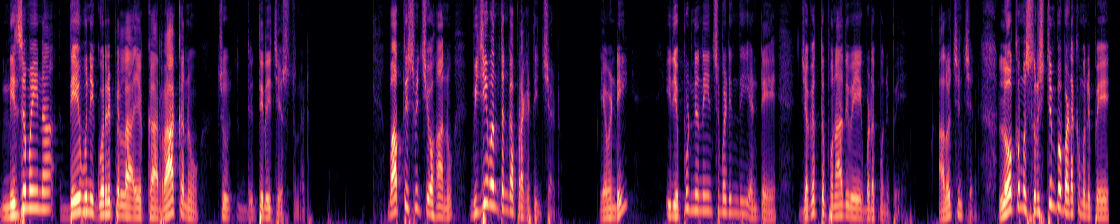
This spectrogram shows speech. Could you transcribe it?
నిజమైన దేవుని గొర్రెపిల్ల యొక్క రాకను చూ తెలియచేస్తున్నాడు. బాప్తిస్మిచ్ యోహాను విజయవంతంగా ప్రకటించాడు. ఏమండి? ఇది ఎప్పుడు నిర్ణయించబడింది? అంటే జగత్తు పునాది వేయబడక మునిపోయి ఆలోచించండి లోకము సృష్టింపబడక మునిపే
